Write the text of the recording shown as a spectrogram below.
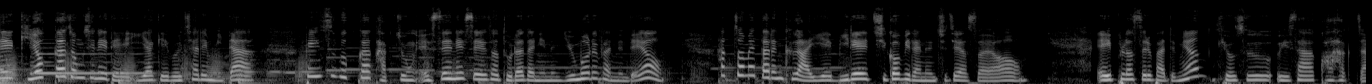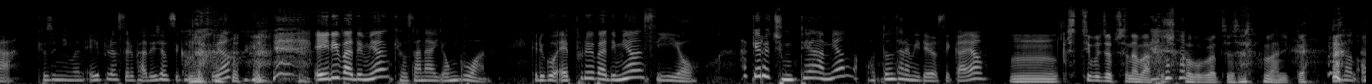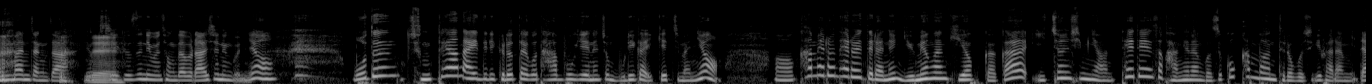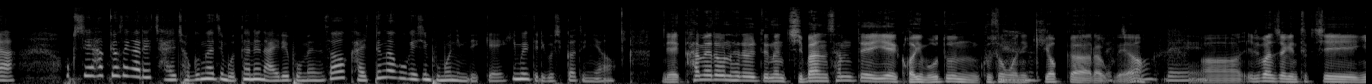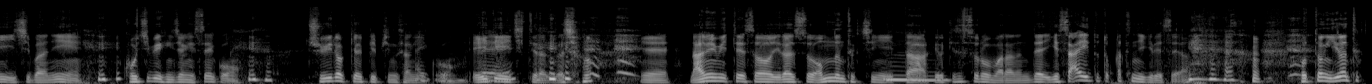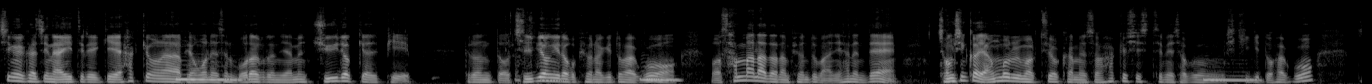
이제 기업가 정신에 대해 이야기해 볼 차례입니다. 페이스북과 각종 SNS에서 돌아다니는 유머를 봤는데요. 학점에 따른 그 아이의 미래 직업이라는 주제였어요. A 플러스를 받으면 교수, 의사, 과학자. 교수님은 A 플러스를 받으셨을 것 같고요. A를 받으면 교사나 연구원. 그리고 F를 받으면 CEO. 학교를 중퇴하면 어떤 사람이 되었을까요? 음, 스티브 잡스나 마크 주커버그 같은 사람 아닐까요? 이런 억만장자. 역시 네. 교수님은 정답을 아시는군요. 모든 중퇴한 아이들이 그렇다고 다 보기에는 좀 무리가 있겠지만요. 어, 카메론 헤럴드라는 유명한 기업가가 2010년 테드에서 강연한 것을 꼭 한번 들어보시기 바랍니다. 혹시 학교 생활에 잘 적응하지 못하는 아이를 보면서 갈등하고 계신 부모님들께 힘을 드리고 싶거든요. 네, 카메론 헤럴드는 집안 3대의 거의 모든 구성원이 기업가라고 그래요 그렇죠? 네. 어, 일반적인 특징이 이 집안이 고집이 굉장히 세고 주의력 결핍 증상이 있고 아이고, 네. ADHD라 그러죠. 예, 남의 밑에서 일할 수 없는 특징이 있다 음. 이렇게 스스로 말하는데 이게 싸이도 똑같은 얘기를 했어요. 보통 이런 특징을 가진 아이들에게 학교나 병원에서는 음. 뭐라 그러냐면 주의력 결핍 그런 또 질병이라고 표현하기도 하고 음. 뭐 산만하다는 표현도 많이 하는데 정신과 약물을 막 투여하면서 학교 시스템에 적응시키기도 하고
